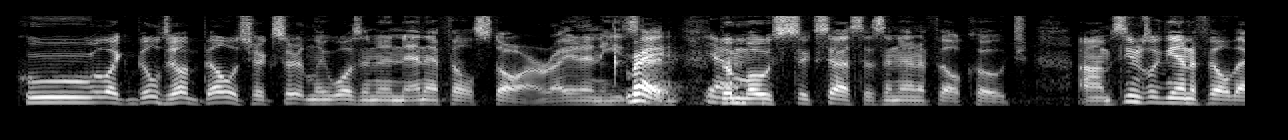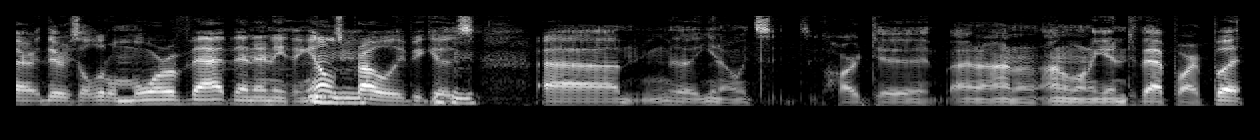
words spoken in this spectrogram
who, like Bill Belichick, certainly wasn't an NFL star, right? And he's Right, had yeah. the most success as an NFL coach. Um, seems like the NFL there there's a little more of that than anything else, Mm-hmm. probably because um, uh, you know it's, it's hard to I don't I don't, I don't want to get into that part, but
